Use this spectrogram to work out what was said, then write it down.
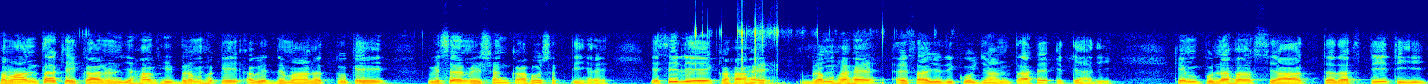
समानता के कारण यहाँ भी ब्रह्म के अविद्यमानत्व के विषय में शंका हो सकती है। इसीलिए कहा है, ब्रह्म है, ऐसा यदि कोई जानता है इत्यादि। किम पुनः सैत् तदस्ती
